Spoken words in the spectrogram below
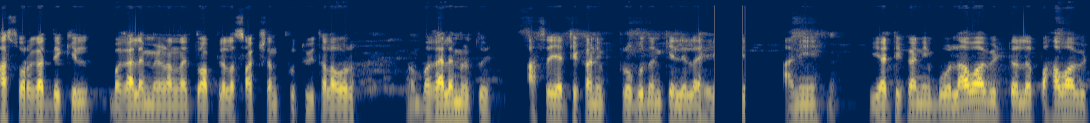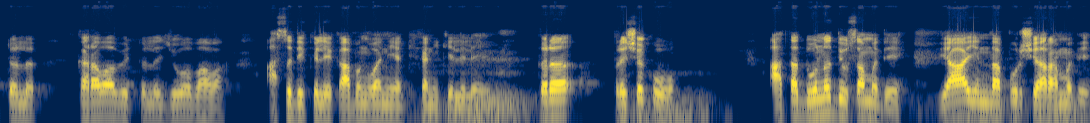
हा स्वर्गात देखील बघायला मिळणार नाही तो आपल्याला साक्षात पृथ्वी तलावर बघायला मिळतोय. असं या ठिकाणी प्रबोधन केलेलं आहे. आणि या ठिकाणी बोलावा विठ्ठल पहावा विठ्ठल करावा विठ्ठल जीव भावा असं देखील एक अभंगवाणी या ठिकाणी केलेले आहे. तर प्रेक्षक हो आता दोनच दिवसामध्ये या इंदापूर शहरामध्ये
